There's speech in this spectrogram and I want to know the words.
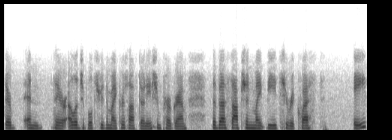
they're, and they're eligible through the Microsoft donation program, the best option might be to request 8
